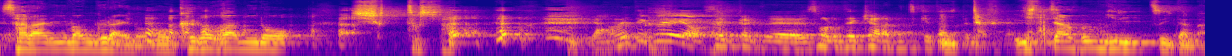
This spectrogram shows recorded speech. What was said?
サラリーマンぐらいのもう黒髪のシュッとした。やめてくれよせっかくそれでキャラ見つけたってなって。一旦踏ん切りついたんだ。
